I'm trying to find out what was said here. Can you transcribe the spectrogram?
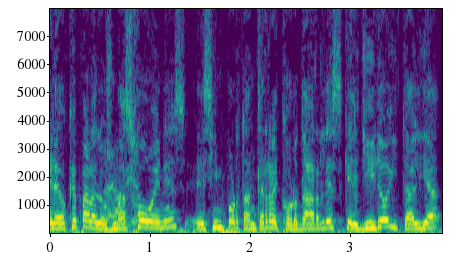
Creo que para los más jóvenes es importante recordarles que el Giro de Italia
